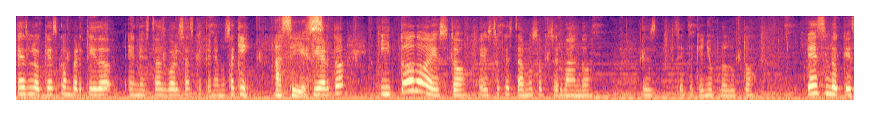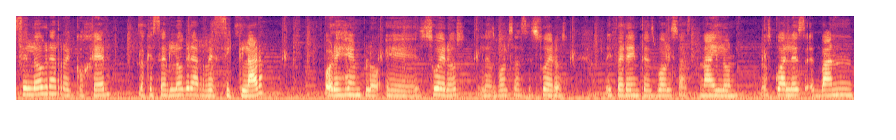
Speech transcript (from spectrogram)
Es lo que es convertido en estas bolsas que tenemos aquí. Así es. ¿Cierto? Y todo esto, esto que estamos observando, este pequeño producto, es lo que se logra recoger, lo que se logra reciclar. Por ejemplo, eh, sueros, las bolsas de sueros, diferentes bolsas, nylon, los cuales van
